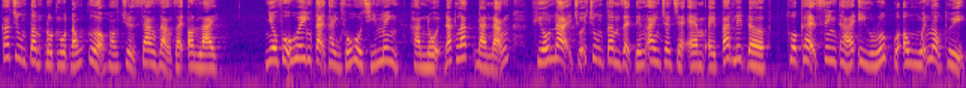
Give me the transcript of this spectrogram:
các trung tâm đột ngột đóng cửa hoặc chuyển sang giảng dạy online. Nhiều phụ huynh tại thành phố Hồ Chí Minh, Hà Nội, Đắk Lắk, Đà Nẵng khiếu nại chuỗi trung tâm dạy tiếng Anh cho trẻ em APAT Leader thuộc hệ sinh thái e-group của ông Nguyễn Ngọc Thủy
